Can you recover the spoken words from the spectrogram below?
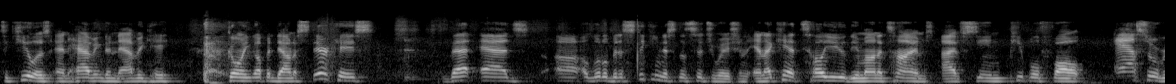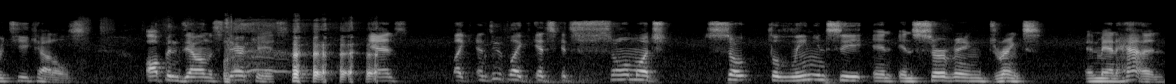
tequilas and having to navigate going up and down a staircase, that adds uh, a little bit of stickiness to the situation. And I can't tell you the amount of times I've seen people fall ass over tea kettles up and down the staircase, and like, and dude, like, it's it's so much. So the leniency in in serving drinks in Manhattan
